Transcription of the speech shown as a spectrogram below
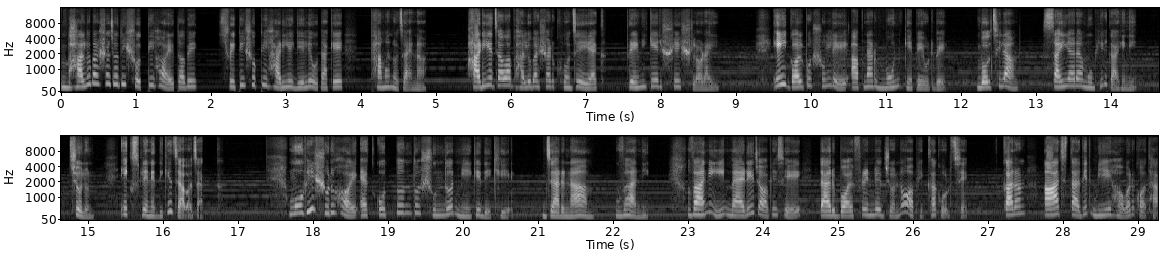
ভালোবাসা যদি সত্যি হয়, তবে স্মৃতিশক্তি হারিয়ে গেলেও তাকে থামানো যায় না। হারিয়ে যাওয়া ভালোবাসার খোঁজে এক প্রেমিকের শেষ লড়াই। এই গল্প শুনলে আপনার মন কেঁপে উঠবে। বলছিলাম, সাইয়ারা মুভির কাহিনী। চলুন, এক্সপ্লেনের দিকে যাওয়া যাক। মুভি শুরু হয় এক অত্যন্ত সুন্দর মেয়েকে দেখিয়ে, যার নাম ভানি। ভানি ম্যারেজ অফিসে তার বয়ফ্রেন্ডের জন্য অপেক্ষা করছে, কারণ আজ তাদের বিয়ে হওয়ার কথা।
